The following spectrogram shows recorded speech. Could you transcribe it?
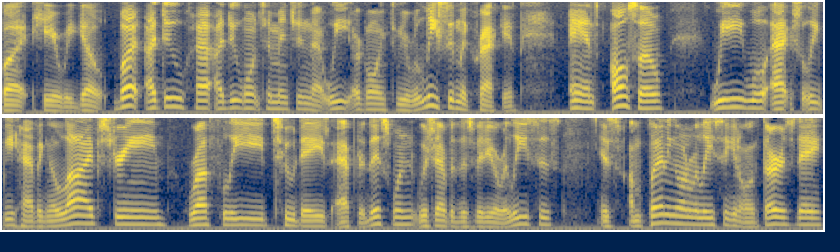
but here we go. But I do, I do want to mention that we are going to be releasing the Kraken, and also we will actually be having a live stream roughly two days after this one, whichever this video releases is I'm planning on releasing it on Thursday,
